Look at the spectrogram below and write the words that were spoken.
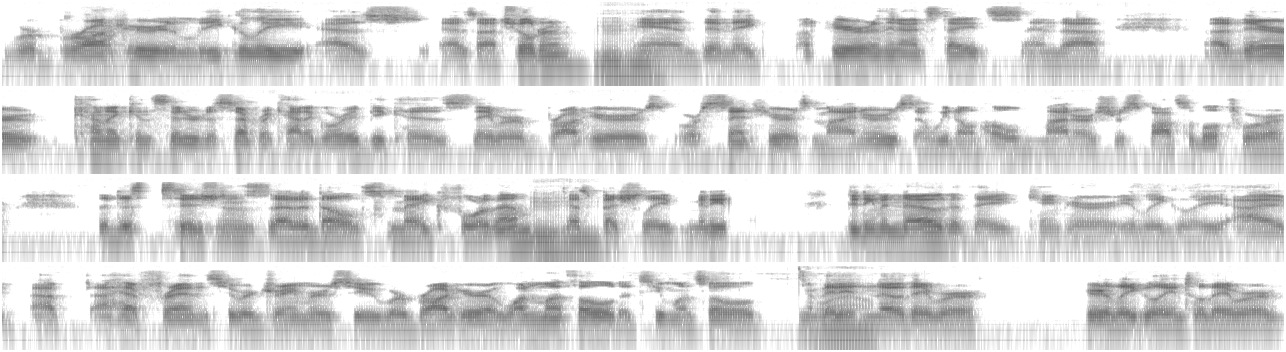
were brought here illegally as as uh, children, mm-hmm. and then they grew up here in the United States, and uh, uh, they're kind of considered a separate category because they were brought here as, or sent here as minors, and we don't hold minors responsible for the decisions that adults make for them, mm-hmm. especially many didn't even know that they came here illegally. I, I, I have friends who are dreamers who were brought here at one month old, at two months old, and wow. they didn't know they were here legally until they were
